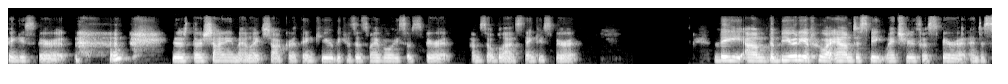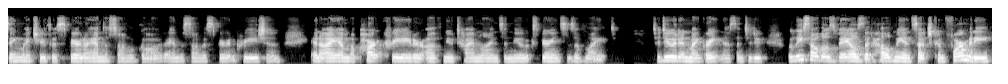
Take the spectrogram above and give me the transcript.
Thank you, Spirit. There's, they're shining my light chakra. Thank you, because it's my voice of Spirit. I'm so blessed. Thank you, Spirit. The, um, the beauty of who I am to speak my truth with spirit and to sing my truth with spirit. I am the song of God. I am the song of spirit and creation. And I am a part creator of new timelines and new experiences of light to do it in my greatness and to do release all those veils that held me in such conformity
